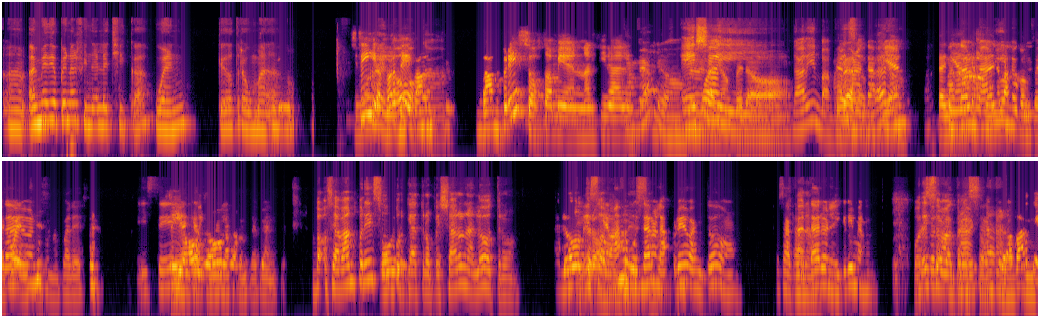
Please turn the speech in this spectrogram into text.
Ah, a mí me dio pena al final la chica, Gwen, quedó traumada, ¿no? Quedó Sí, re aparte van, loca. van presos también al final. Claro. Ella Bueno, y pero David van Pero bueno, presos, claro. también tenían que mataron a asumir alguien, las lo ocultaron. consecuencias, me parece. Y sí, Sí, Tenían que obvio, asumir las obvio. consecuencias. Va- O sea, van presos Obvio. porque atropellaron al otro. Al Por otro. eso y van además ocultaron presos. las pruebas y todo. O sea, Claro. ocultaron el crimen. Por No eso presos. atropellaron. Pero Claro, aparte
